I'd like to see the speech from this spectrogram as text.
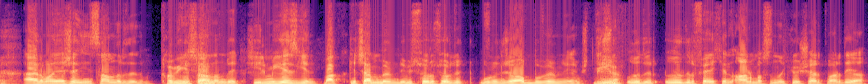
Erman Yaşar insandır dedim. Tabii insan. anlamda değil. Hilmi Gezgin. Bak geçen bölümde bir soru sorduk. Bunun cevabı bu bölümde gelmiş. Güzel. Team Iğdır. Iğdır FK'nin armasındaki o işaret vardı ya.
